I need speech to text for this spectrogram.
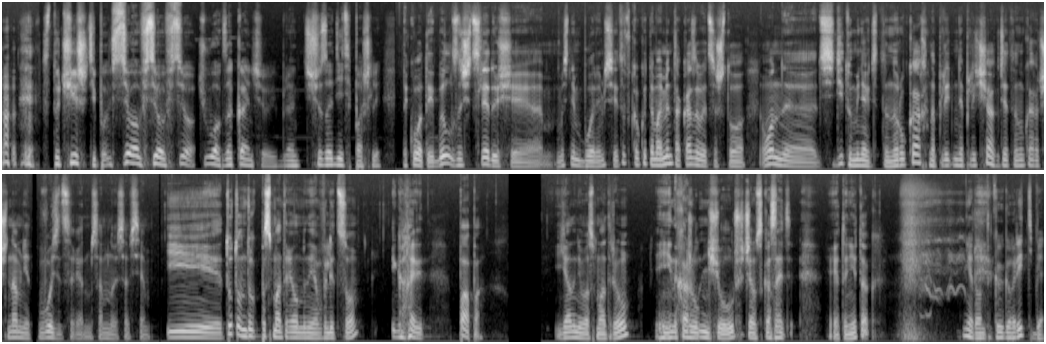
стучишь, типа, все, все, все, чувак, заканчивай, блин, что за дети пошли? Так вот, и был, значит, следующее. Мы с ним боремся. И тут в какой-то момент оказывается, что он э, сидит у меня где-то на руках, на, пле- на плечах, где-то, ну, короче, на мне возится рядом со мной совсем. И тут он вдруг посмотрел мне в лицо и говорит, папа, я на него смотрю и не нахожу ничего лучше, чем сказать, это не так. Нет, он такой говорит тебе,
